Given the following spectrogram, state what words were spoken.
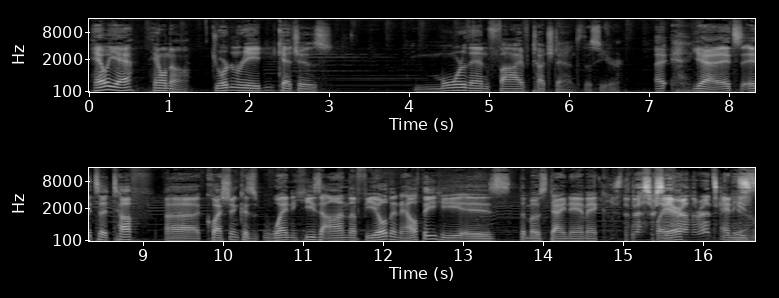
Hell yeah, hell no. Jordan Reed catches more than five touchdowns this year. I, yeah, it's it's a tough uh, question because when he's on the field and healthy, he is the most dynamic He's the best player, receiver on the Redskins. and he's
